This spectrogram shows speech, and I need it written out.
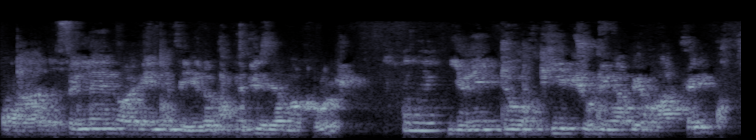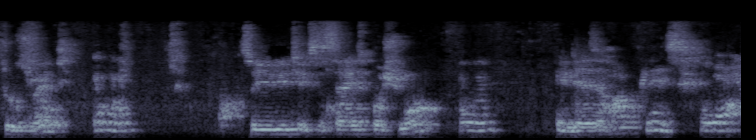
uh, the Finland or any of the European countries they are more cool. Mhm. You need to keep shooting up your heart rate to sweat. Mhm. So you need to exercise, push more. India is a hot place. yeah.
